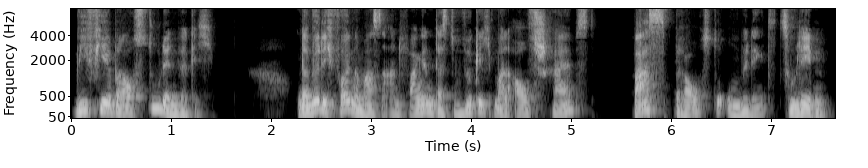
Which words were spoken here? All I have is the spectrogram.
wie viel brauchst du denn wirklich? Und da würde ich folgendermaßen anfangen, dass du wirklich mal aufschreibst, was brauchst du unbedingt zum Leben?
